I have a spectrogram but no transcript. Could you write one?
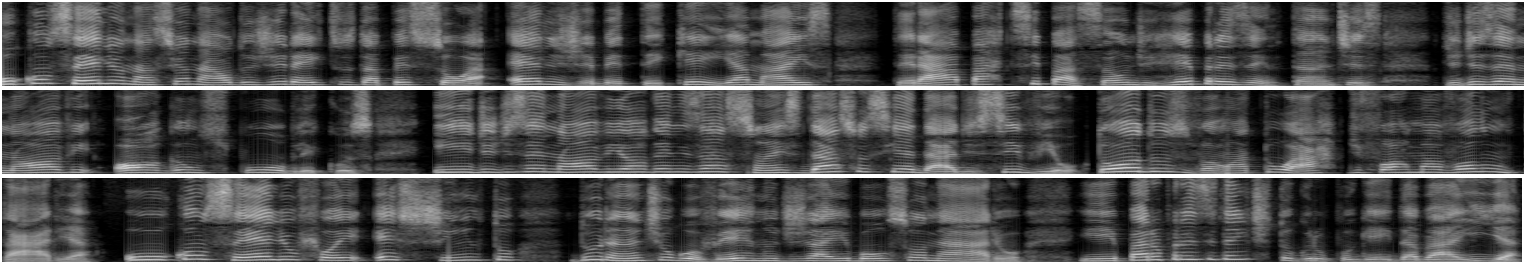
O Conselho Nacional dos Direitos da Pessoa LGBTQIA, terá a participação de representantes de 19 órgãos públicos e de 19 organizações da sociedade civil. Todos vão atuar de forma voluntária. O conselho foi extinto durante o governo de Jair Bolsonaro e, para o presidente do Grupo Gay da Bahia,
